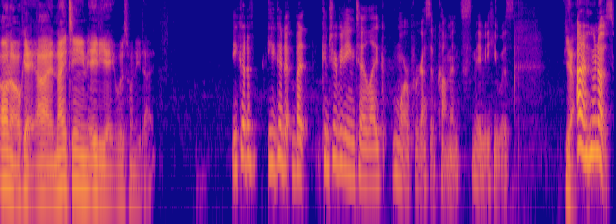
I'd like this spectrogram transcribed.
oh no okay uh 1988 was when he died. he could have he could but contributing to like more progressive comments maybe he was Yeah. I don't know. Who knows?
